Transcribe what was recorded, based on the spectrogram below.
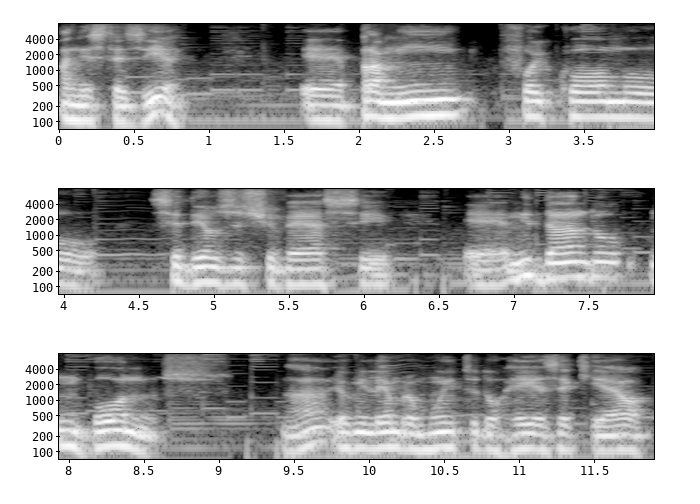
anestesia, é, para mim foi como se Deus estivesse é, me dando um bônus. Né? Eu me lembro muito do rei Ezequiel,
